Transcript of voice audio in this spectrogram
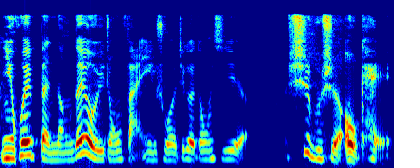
你会本能的有一种反应，说这个东西是不是 OK？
